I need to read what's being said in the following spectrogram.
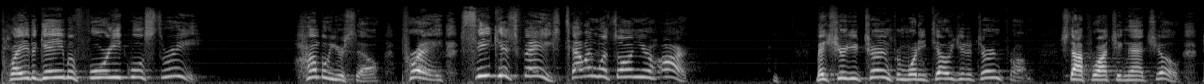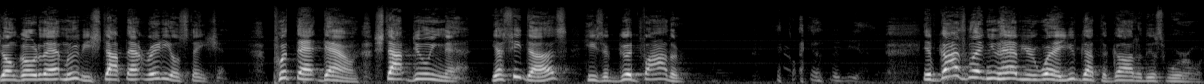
play the game of four equals three. Humble yourself. Pray. Seek his face. Tell him what's on your heart. Make sure you turn from what he tells you to turn from. Stop watching that show. Don't go to that movie. Stop that radio station. Put that down. Stop doing that. Yes, he does. He's a good father. Hallelujah. If God's letting you have your way, you've got the God of this world.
